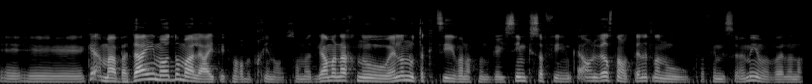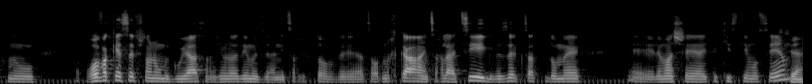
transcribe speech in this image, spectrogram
אה, כן המעבדה היא מאוד דומה להייטק מהרבה בחינות. זאת אומרת גם אנחנו אין לנו תקציב אנחנו מגייסים כספים. כן האוניברסיטה נותנת לנו כספים מסוימים אבל אנחנו רוב הכסף שלנו מגויס אנשים לא יודעים את זה. אני צריך לכתוב אה, הצעות מחקר אני צריך להציג וזה קצת דומה אה, למה שהייטקיסטים עושים. כן, אה,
